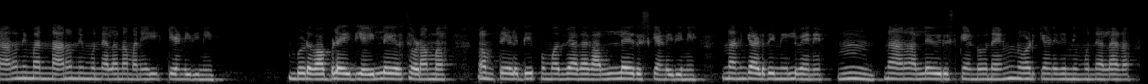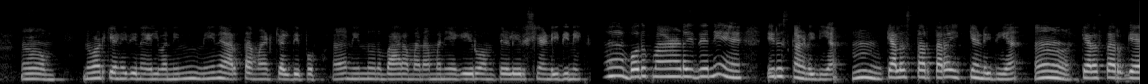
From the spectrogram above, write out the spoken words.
ನಾನು ನಿಮ್ಮನ್ನು ನಾನು ನಿಮ್ಮನ್ನೆಲ್ಲ ನಮ್ಮ ಮನೆಗೆ ಇಟ್ಕೊಂಡಿದ್ದೀನಿ ಬಿಡು ಒಬ್ಬಳೆ ಇದೆಯಾ? ಇಲ್ಲೇ ಇರಿಸೋಡಮ್ಮ ಅಂತೇಳಿ ದೀಪ ಮದುವೆ ಆದಾಗ ಅಲ್ಲೇ ಇರಿಸ್ಕೊಂಡಿದ್ದೀನಿ ನನಗೆ ಎರಡು ದಿನ ಇಲ್ವೇನೆ ಹ್ಞೂ ನಾನು ಅಲ್ಲೇ ಇರಿಸ್ಕೊಂಡು ಹೆಂಗೆ ನೋಡ್ಕೊಂಡಿದ್ದೀನಿ ನಿಮ್ಮನ್ನೆಲ್ಲ ಹ್ಞೂ ನೋಡ್ಕೊಂಡಿದ್ದೀನಿ ಇಲ್ವಾ? ನಿನ್ನ ನೀನೇ ಅರ್ಥ ಮಾಡ್ಕೊಳ್ ದೀಪು. ಹಾಂ ನಿನ್ನೂ ಬಾರಮ್ಮ ನಮ್ಮ ಮನೆಯಾಗೆ ಇರು ಅಂತೇಳಿ ಇರಿಸ್ಕೊಂಡಿದ್ದೀನಿ ಬದುಕು ಮಾಡಿದ್ದೀನಿ, ಇರಿಸ್ಕೊಂಡಿದೀಯ. ಹ್ಞೂ ಕೆಲಸದವ್ರ ಥರ ಇಕ್ಕೊಂಡಿದೀಯ. ಹ್ಞೂ ಕೆಲಸದವ್ರಿಗೆ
